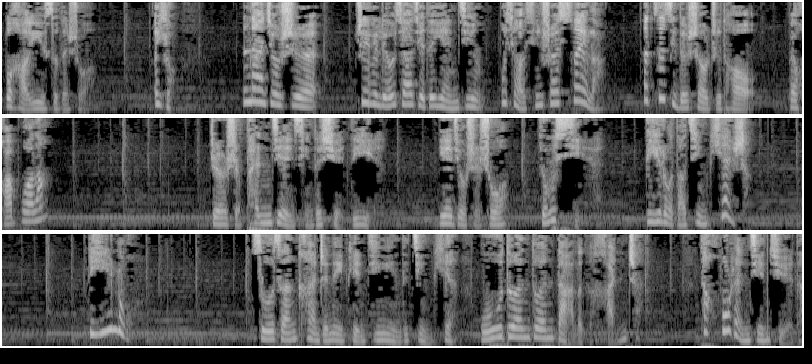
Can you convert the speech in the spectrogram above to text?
不好意思的说：“哎呦，那就是这位刘小姐的眼镜不小心摔碎了，她自己的手指头。”被划破了，这是喷溅型的血滴，也就是说有血滴落到镜片上。滴落。苏三看着那片晶莹的镜片，无端端打了个寒颤。他忽然间觉得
